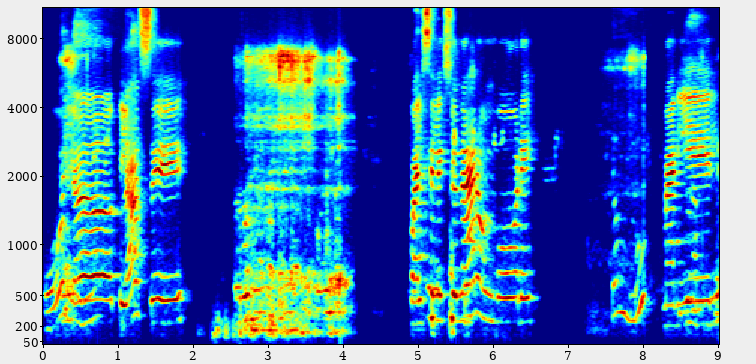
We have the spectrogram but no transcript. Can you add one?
Hola, clase. ¿Cuál seleccionaron, More? John Blue. Mariel,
